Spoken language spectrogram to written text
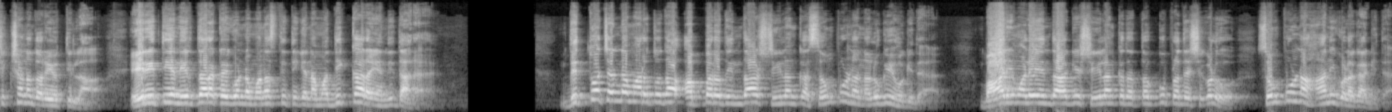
ಶಿಕ್ಷಣ ದೊರೆಯುತ್ತಿಲ್ಲ. ಈ ರೀತಿಯ ನಿರ್ಧಾರ ಕೈಗೊಂಡ ಮನಸ್ಥಿತಿಗೆ ನಮ್ಮ ಧಿಕ್ಕಾರ ಎಂದಿದ್ದಾರೆ. ದಿತ್ವ ಚಂಡಮಾರುತದ ಅಬ್ಬರದಿಂದ ಶ್ರೀಲಂಕಾ ಸಂಪೂರ್ಣ ನಲುಗಿ ಹೋಗಿದೆ. ಭಾರಿ ಮಳೆಯಿಂದಾಗಿ ಶ್ರೀಲಂಕಾದ ತಗ್ಗು ಪ್ರದೇಶಗಳು ಸಂಪೂರ್ಣ ಹಾನಿಗೊಳಗಾಗಿದೆ.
